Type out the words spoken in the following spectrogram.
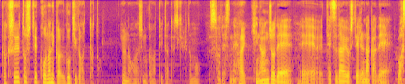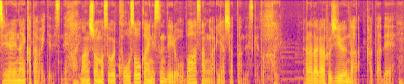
学生としてこう何か動きがあったというようなお話も伺っていたんですけれども、そうですね、はい。避難所で、うんえー手伝いをしている中で忘れられない方がいてですね、はい。マンションのすごい高層階に住んでいるおばあさんがいらっしゃったんですけどはい。体が不自由な方で、うん。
